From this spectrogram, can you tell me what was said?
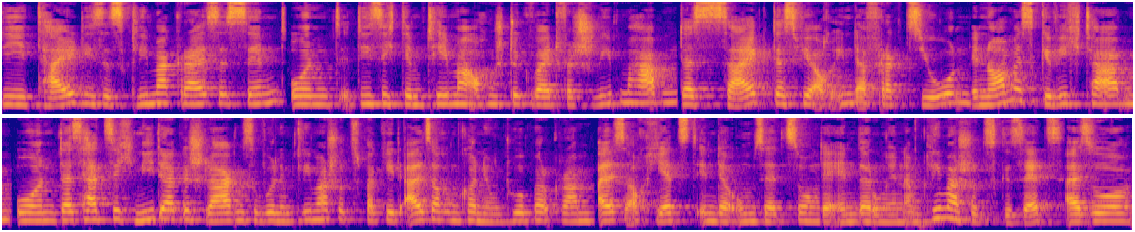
die Teil dieses Klimakreises sind und die sich dem Thema auch ein Stück weit verschrieben haben. Das zeigt, dass wir auch in der Fraktion enormes Gewicht haben und das hat sich niedergeschlagen geschlagen, sowohl im Klimaschutzpaket als auch im Konjunkturprogramm, als auch jetzt in der Umsetzung der Änderungen am Klimaschutzgesetz. Also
